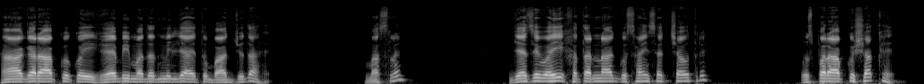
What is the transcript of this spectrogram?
हाँ अगर आपको कोई गैबी मदद मिल जाए तो बात जुदा है। मसलन, जैसे वही खतरनाक गुसाई सच्चा उतरे। उस पर आपको शक है।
